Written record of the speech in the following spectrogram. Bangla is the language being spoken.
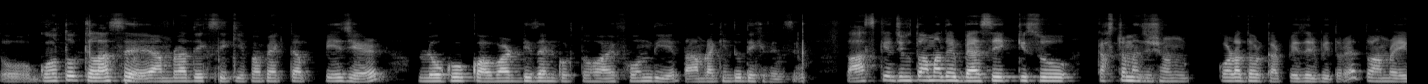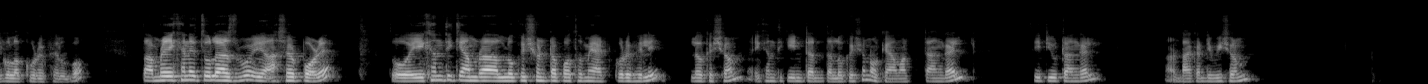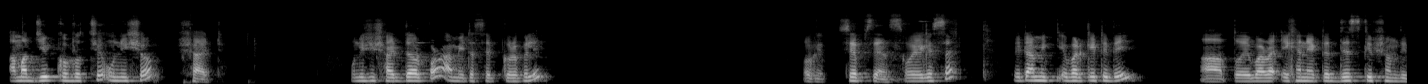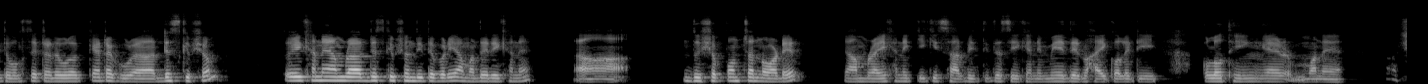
তো গত ক্লাসে আমরা দেখছি কীভাবে একটা পেজের লোগো কভার ডিজাইন করতে হয় ফোন দিয়ে, তা আমরা কিন্তু দেখে ফেলছি। তো আজকে যেহেতু আমাদের বেসিক কিছু কাস্টমাইজেশন করা দরকার পেজের ভিতরে, তো আমরা এগুলো করে ফেলব। তো আমরা এখানে চলে আসব আসার পরে। তো এখান থেকে আমরা লোকেশনটা প্রথমে অ্যাড করে ফেলি। লোকেশন এখান থেকে ইন্টার দ্য লোকেশন ওকে আমার টাঙ্গাইল সিটিউ টাঙ্গাইল, আর ঢাকা ডিভিশন আমার জিপ কোড হচ্ছে উনিশশো ষাট। উনিশশো ষাট দেওয়ার পর আমি এটা সেভ করে ফেলি। ওকে সেভ সেন্স হয়ে গেছে। এটা আমি এবার কেটে দিই। তো এবার এখানে একটা ডিসক্রিপশন দিতে বলছে, এটা ক্যাটাগরি ডিসক্রিপশন তো এখানে আমরা ডিসক্রিপশন দিতে পারি আমাদের এখানে দুইশো পঞ্চান্ন ওয়ার্ডের। যে আমরা এখানে কি কি সার্ভিস দিতেছি, এখানে মেয়েদের হাই কোয়ালিটি ক্লোথিংয়ের মানে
